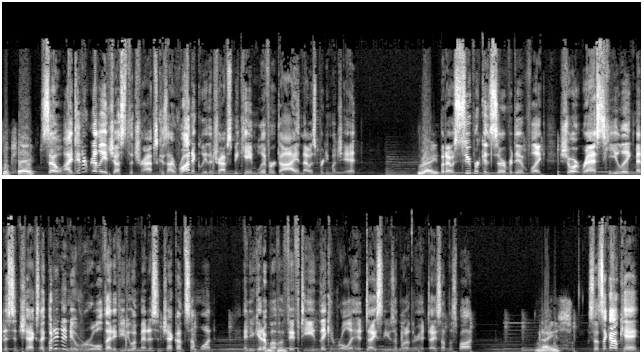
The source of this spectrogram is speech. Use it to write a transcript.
Okay. So I didn't really adjust the traps because ironically the traps became live or die, and that was pretty much it. Right. But I was super conservative, like short rest, healing, medicine checks. I put in a new rule that if you do a medicine check on someone and you get above a Mhm. 15, they can roll a hit dice and use up one of their hit dice on the spot. nice. So it's like, okay,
